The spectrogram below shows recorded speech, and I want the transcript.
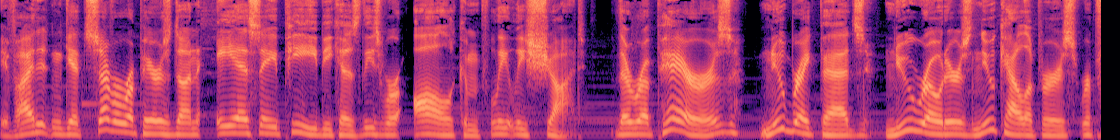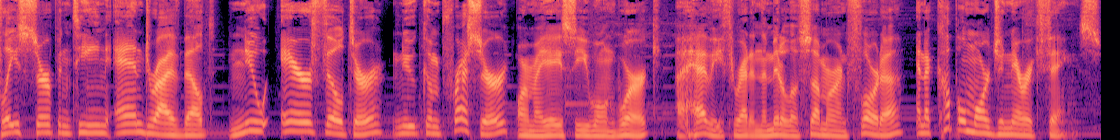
if I didn't get several repairs done ASAP because these were all completely shot. The repairs new brake pads, new rotors, new calipers, replaced serpentine and drive belt, new air filter, new compressor, or my AC won't work, a heavy threat in the middle of summer in Florida, and a couple more generic things.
